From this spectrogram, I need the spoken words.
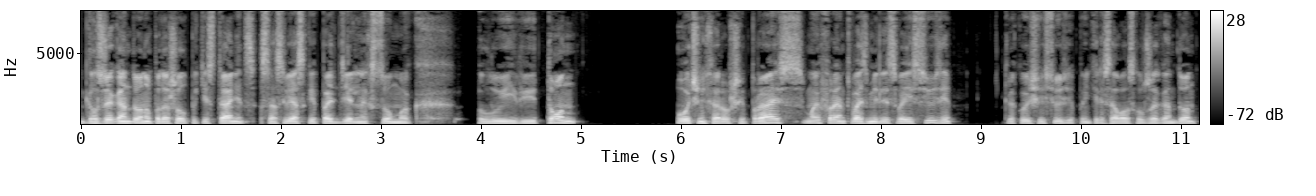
К лже-гондону подошел пакистанец со связкой поддельных сумок Louis Vuitton. Очень хороший price, мой friend, возьми для своей Сьюзи. Какой еще Сьюзи? — поинтересовался лжегондон.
